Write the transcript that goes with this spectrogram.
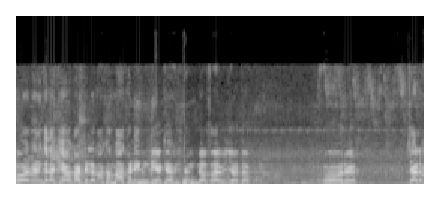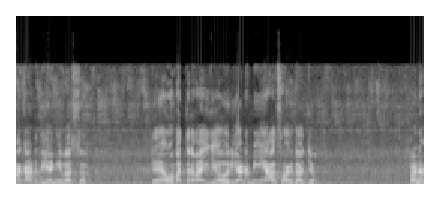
ਹੋਰ ਮੈਨੂੰ ਕਹਿੰਦਾ ਕਿਉਂ ਕੱਢ ਲਵਾਂ ਖਮਾ ਖੜੀ ਹੁੰਦੀ ਆ ਕਿਉਂ ਹੁੰਦਾ ਸਾਬ ਜੋ ਤਾਂ। ਹੋਰ ਚੱਲ ਮੈਂ ਕੱਢਦੀ ਹੈਗੀ ਬਸ। ਤੇ ਉਹ ਬੱਦਲਵਾਈ ਜੀ ਹੋ ਰਹੀ ਆ ਨਾ ਮੀਂਹ ਆ ਸਕਦਾ ਅੱਜ। ਹਨਾ?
